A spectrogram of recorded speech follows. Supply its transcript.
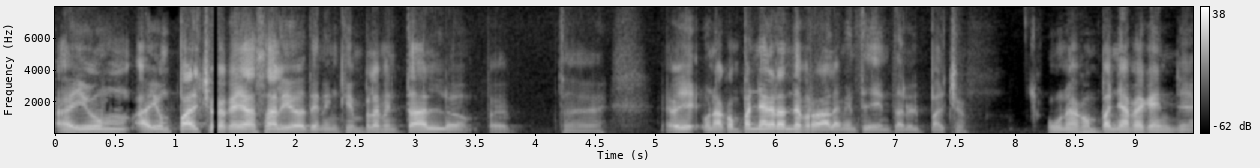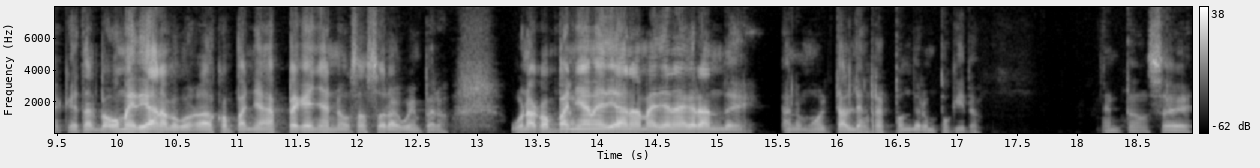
Hay un, hay un parcho que ya salió, tienen que implementarlo. Pues, oye, una compañía grande probablemente ya instaló el parcho. Una compañía pequeña, que tal vez, o mediana, porque las compañías pequeñas no usan SolarWinds, pero una compañía mediana, mediana, grande, a lo mejor tarda en responder un poquito. Entonces,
